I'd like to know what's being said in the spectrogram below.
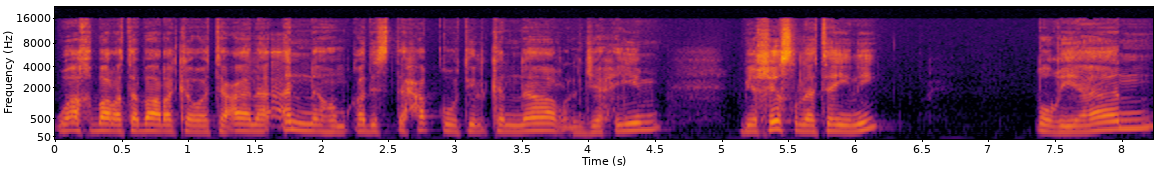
وأخبر تبارك وتعالى أنهم قد استحقوا تلك النار الجحيم بخصلتين طغيان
